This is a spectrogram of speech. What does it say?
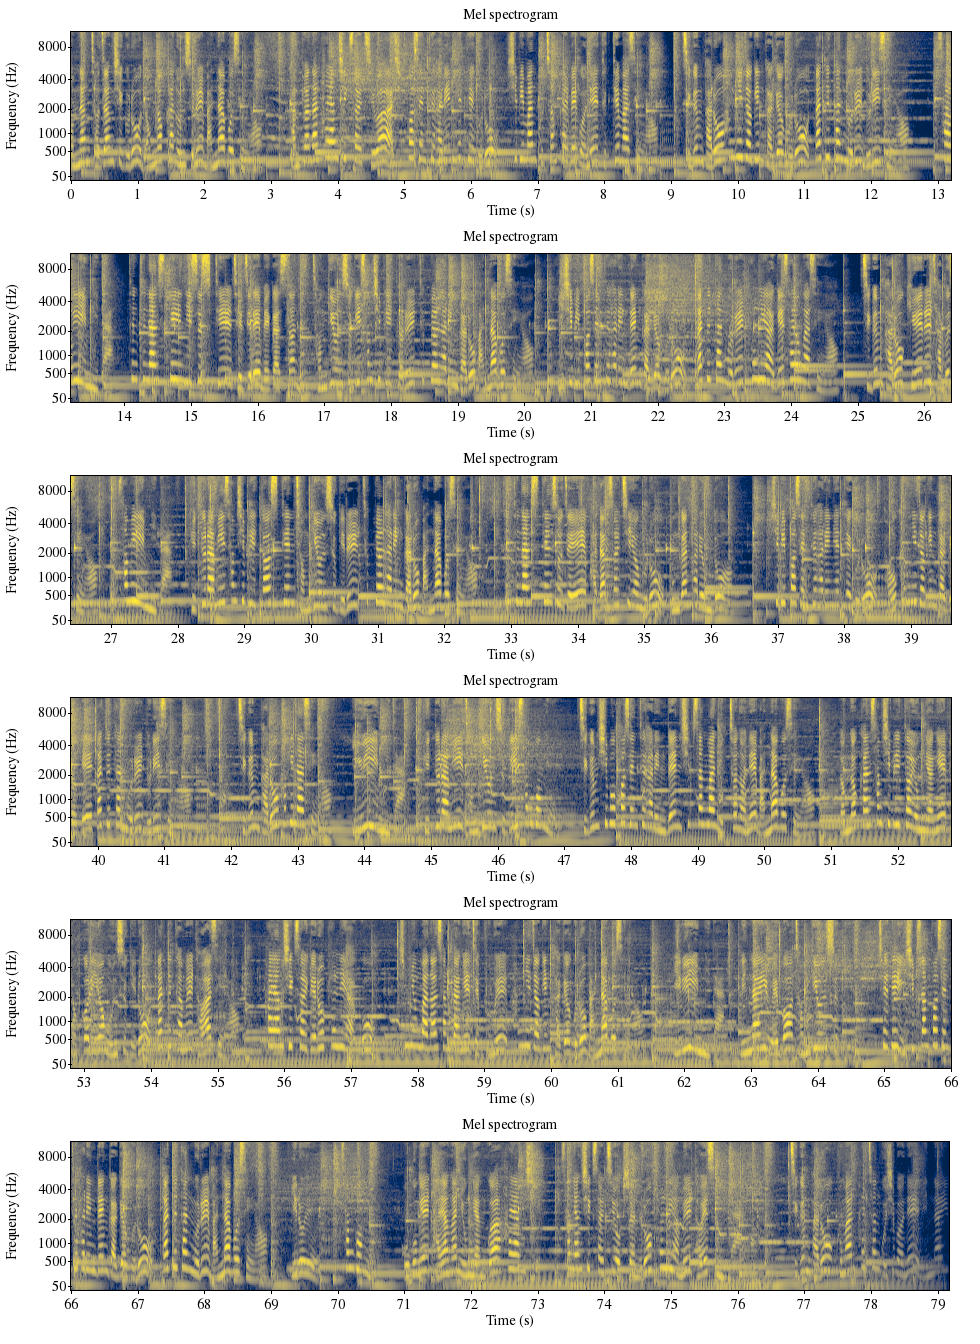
범람 저장식으로 넉넉한 온수를 만나보세요. 간편한 하향식 설치와 10% 할인 혜택으로 129,800원에 득템하세요. 지금 바로 합리적인 가격으로 따뜻한 물을 누리세요. 4위입니다. 튼튼한 스테인리스 스틸 재질의 메가선 전기온수기 30리터를 특별 할인가로 만나보세요. 22% 할인된 가격으로 따뜻한 물을 편리하게 사용하세요. 지금 바로 기회를 잡으세요. 3위입니다. 귀뚜라미 30리터 스텐 전기온수기를 특별 할인가로 만나보세요. 튼튼한 스텐 소재의 바닥 설치형으로 공간 활용도 12% 할인 혜택으로 더욱 합리적인 가격에 따뜻한 물을 누리세요. 지금 바로 확인하세요. 2위입니다. 귀뚜라미 전기온수기 301. 지금 15% 할인된 13만 6천원에 만나보세요. 넉넉한 30리터 용량의 벽걸이형 온수기로 따뜻함을 더하세요. 하향식 설계로 편리하고 16만원 상당의 제품을 합리적인 가격으로 만나보세요. 1위입니다. 린나이 웨버 전기 온수기. 최대 23% 할인된 가격으로 따뜻한 물을 만나보세요. 151, 301, 501 다양한 용량과 하향식, 상향식 설치 옵션으로 편리함을 더했습니다. 지금 바로 98,090원에 린나이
